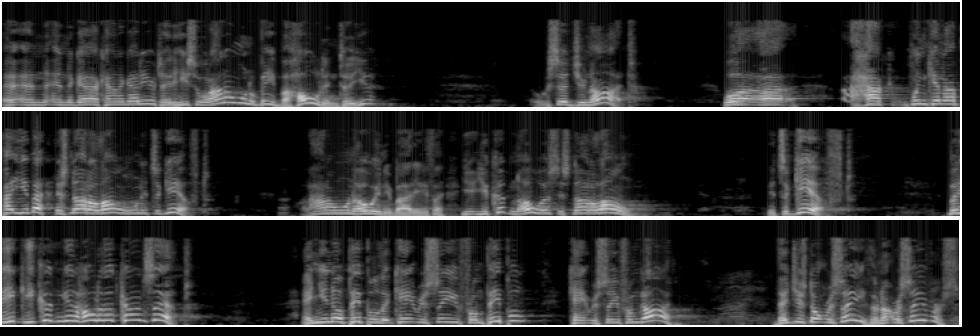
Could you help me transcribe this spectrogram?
And and the guy kind of got irritated. He said, "Well, I don't want to be beholden to you." We said, "You're not." Well, I, how, when can I pay you back? It's not a loan, it's a gift. Well, I don't want to owe anybody anything. You, you couldn't owe us, it's not a loan. It's a gift. But he, he couldn't get a hold of that concept. And you know people that can't receive from people can't receive from God. They just don't receive. They're not receivers.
